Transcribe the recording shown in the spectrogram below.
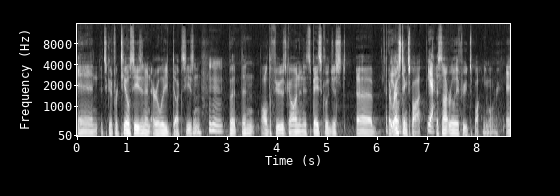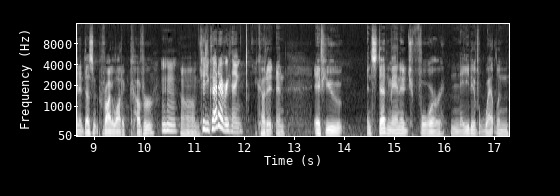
and it's good for teal season and early duck season. Mm-hmm. But then all the food is gone, and it's basically just a, A a, resting spot. Yeah. it's not really a food spot anymore, and it doesn't provide a lot of cover. Mm-hmm. Um, Because you cut everything. you cut it, and if you instead manage for native wetland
